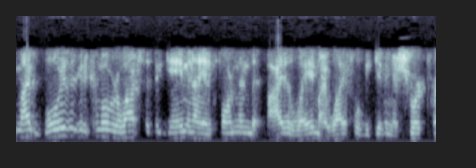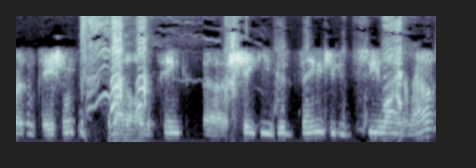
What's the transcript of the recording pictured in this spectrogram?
my boys are going to come over to watch the big game, and I inform them that, by the way, my wife will be giving a short presentation about all the pink, uh, shaky, good things you can see lying around.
